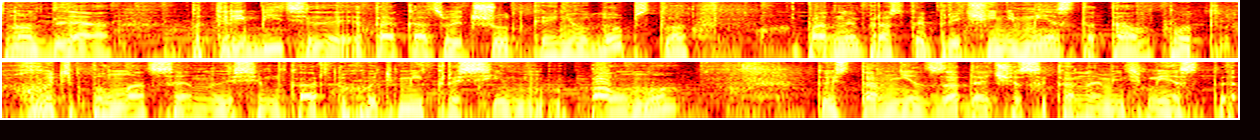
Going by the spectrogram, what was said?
Но для потребителя это оказывает жуткое неудобство – по одной простой причине. Места там под хоть полноценную сим-карту, хоть микросим полно. То есть там нет задачи сэкономить место.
